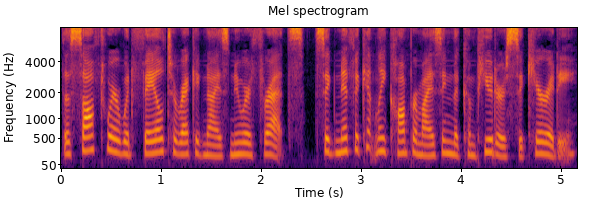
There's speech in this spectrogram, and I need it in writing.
the software would fail to recognize newer threats, significantly compromising the computer's security.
